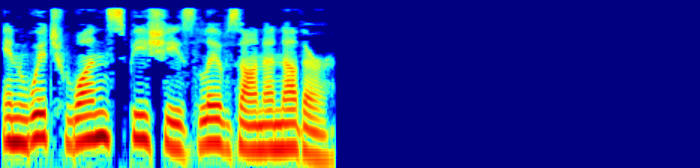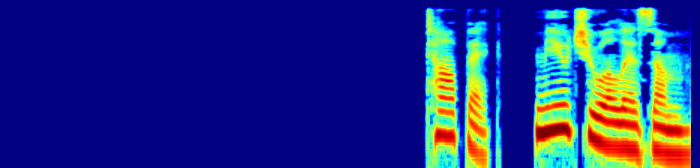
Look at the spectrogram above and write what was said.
in which one species lives on another. Mutualism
